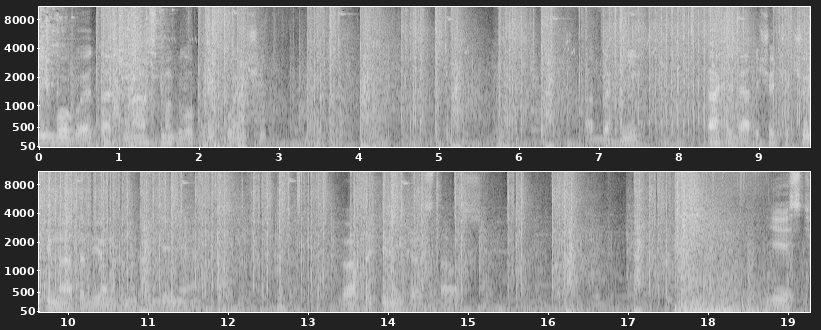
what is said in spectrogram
ей-богу, это нас могло прикончить. Отдохни. Так, ребят, еще чуть-чуть, и мы отобьем это нападение. Два противника осталось. Есть.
